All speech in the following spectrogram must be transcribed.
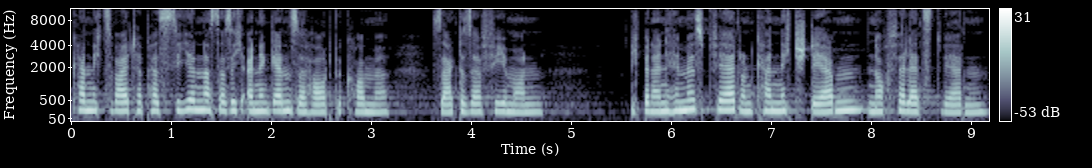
kann nichts weiter passieren, als dass ich eine Gänsehaut bekomme, sagte Saphemon. Ich bin ein Himmelspferd und kann nicht sterben noch verletzt werden.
